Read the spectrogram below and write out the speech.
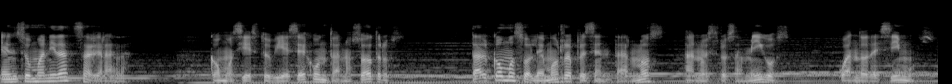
en su humanidad sagrada, como si estuviese junto a nosotros, tal como solemos representarnos a nuestros amigos cuando decimos,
